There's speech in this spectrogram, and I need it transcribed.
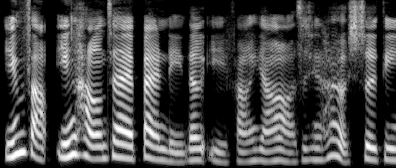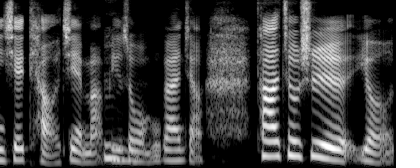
银房银行在办理那个以房养老之前，它有设定一些条件嘛？比如说我们刚才讲，它就是有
